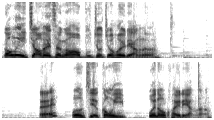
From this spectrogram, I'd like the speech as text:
工蚁交配成功后不久就会凉了。哎，我怎么记得工蚁不会那么快凉啊？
